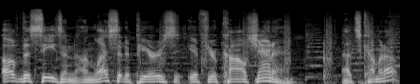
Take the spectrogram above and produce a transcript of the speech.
of the season, unless it appears if you're Kyle Shanahan. That's coming up.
